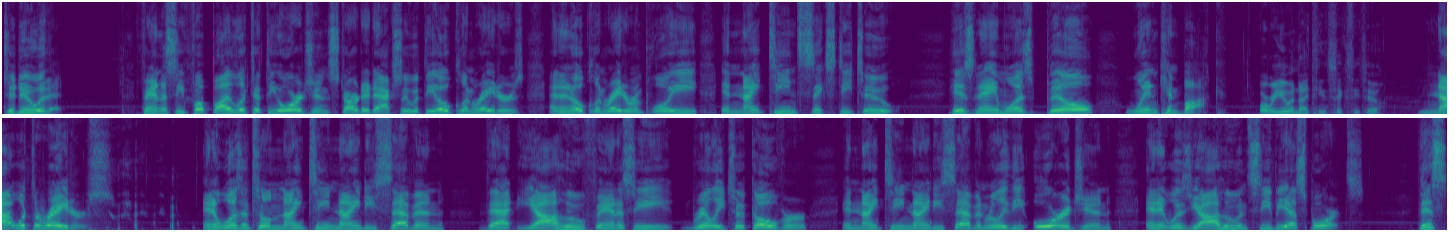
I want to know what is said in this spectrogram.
to do with it. Fantasy football, I looked at the origin, started actually with the Oakland Raiders and an Oakland Raider employee in 1962. His name was Bill Winkenbach. Where were you in 1962? Not with the Raiders. and it wasn't until 1997 that Yahoo Fantasy really took over in 1997, really the origin, and it was Yahoo and CBS Sports. This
